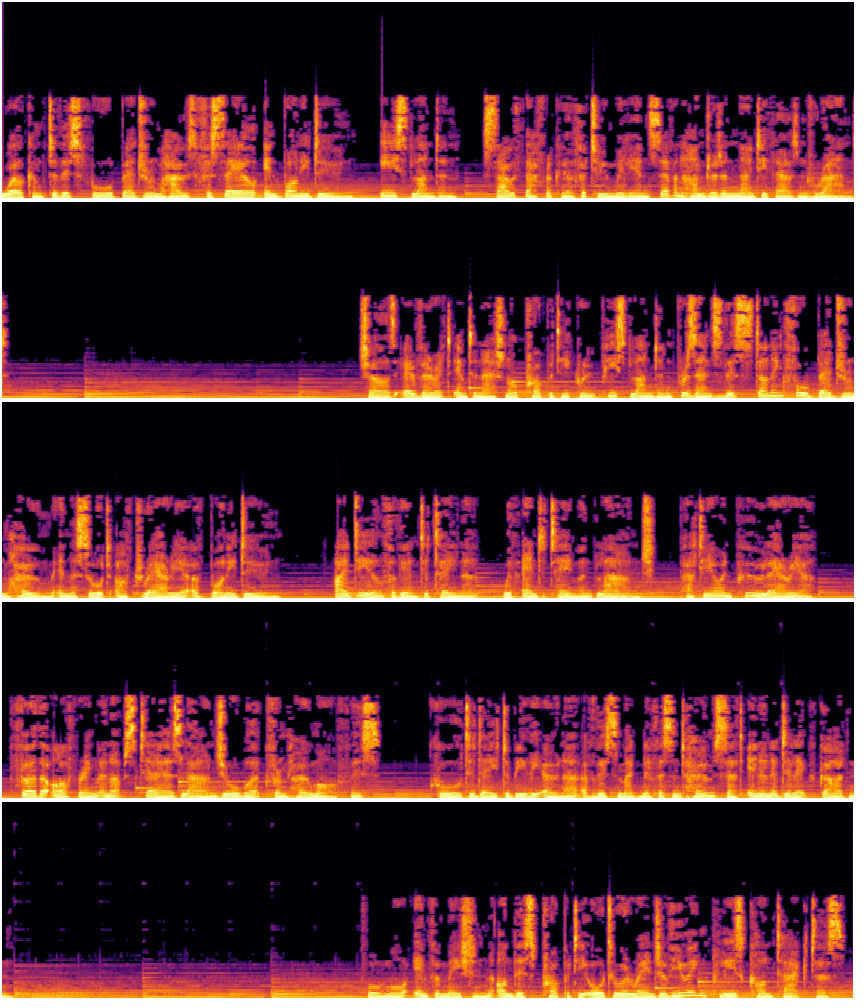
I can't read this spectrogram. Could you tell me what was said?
Welcome to this four-bedroom house for sale in Bonnie Doon, East London, South Africa for R2,790,000. Charles Everitt International Property Group East London presents this stunning four-bedroom home in the sought-after area of Bonnie Doon. Ideal for the entertainer, with entertainment lounge, patio and pool area. Further offering an upstairs lounge or work-from-home office. Call today to be the owner of this magnificent home set in an idyllic garden. For more information on this property or to arrange a viewing please contact us.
